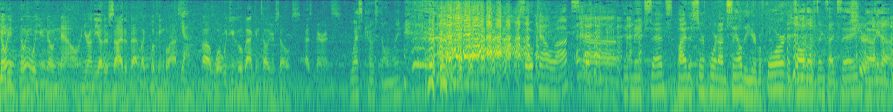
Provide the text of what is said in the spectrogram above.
knowing knowing what you know now, and you're on the other side of that like looking glass. Yeah. Uh, what would you go back and tell yourselves as parents? West Coast only. SoCal rocks. Uh, it makes sense. Buy the surfboard on sale the year before. It's all those things I'd say. Sure. Uh, yeah.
